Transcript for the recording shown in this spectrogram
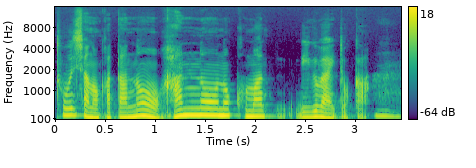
当事者の方の反応の困り具合とか、うん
